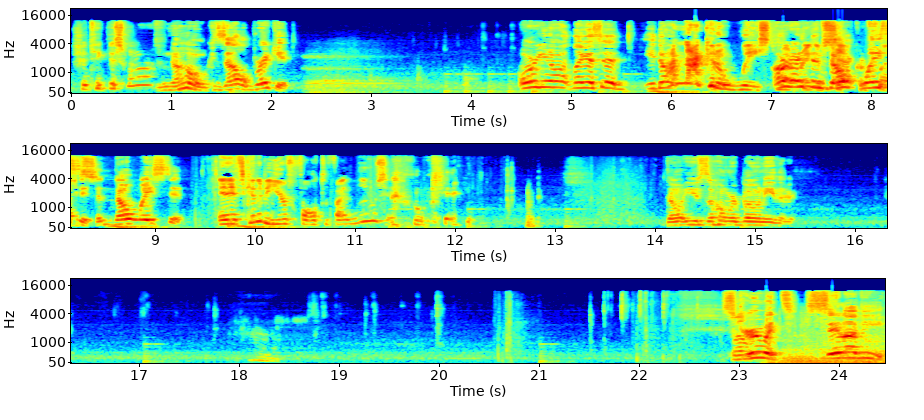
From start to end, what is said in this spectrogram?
Should I take this one off? No, because that'll break it. Or you know what? Like I said, you don't. I'm not gonna waste All right, then don't sacrifice. waste it. Then don't waste it. And it's gonna be your fault if I lose it. Okay. Don't use the homeward bone either. Hmm. Screw it. C'est la vie.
